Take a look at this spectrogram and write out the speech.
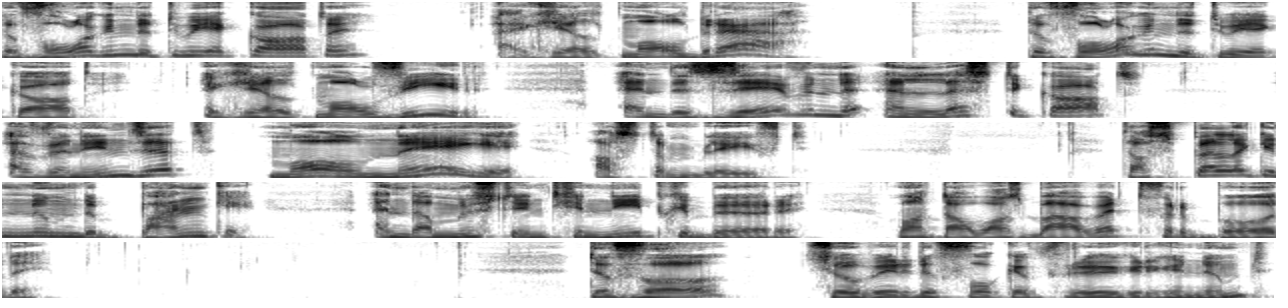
De volgende twee kaarten, geld maal 3. De volgende twee kaarten, geld maal 4. En de zevende en laatste kaart, even inzet, maal 9, alstublieft. Dat spelletje noemde banken en dat moest in het geniep gebeuren, want dat was bij wet verboden. De vrouw, zo werd de fokken vroeger genoemd,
